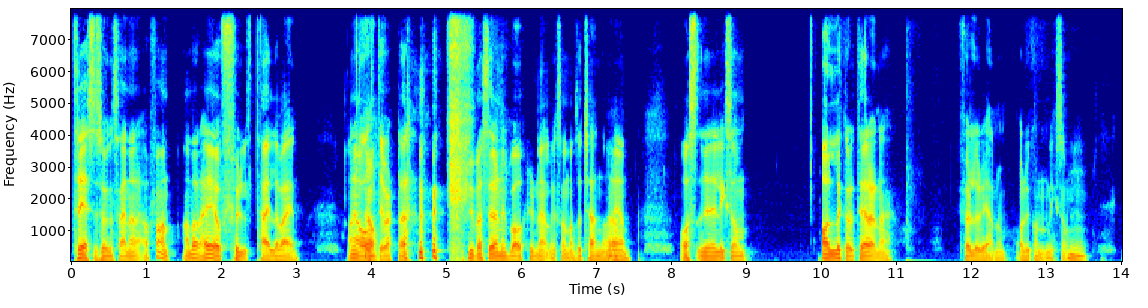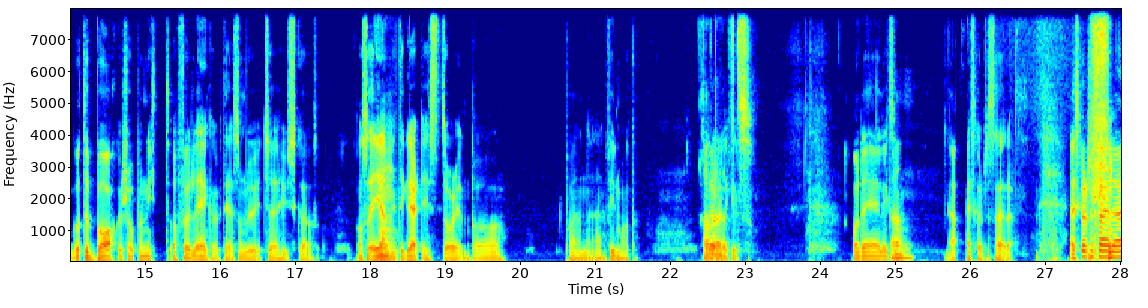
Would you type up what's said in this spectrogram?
tre sesonger seinere Ja, faen, han der er jo fulgt hele veien. Han har Ja. alltid vært der. du bare ser han i bakgrunnen eller noe sånt, og så kjenner han Ja. igjen. Og så det er liksom Alle karakterene følger du gjennom, og du kan liksom Mm. gå tilbake og se på nytt og følge en karakter som du ikke husker. Og så er han Mm. integrert i historien på, på en eh, fin måte. Så Ja, det det kult. Og det er liksom ja. jeg skal ikke si det. Jeg skal ikke si det.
